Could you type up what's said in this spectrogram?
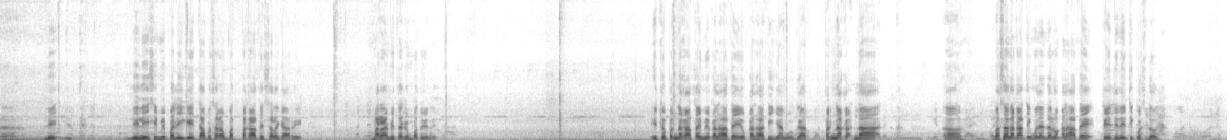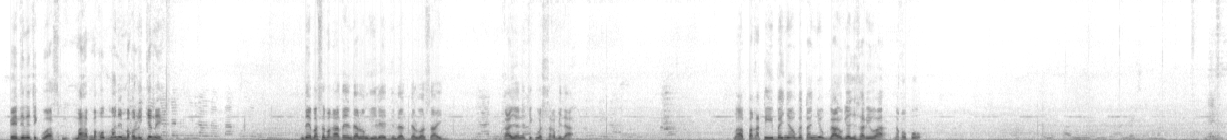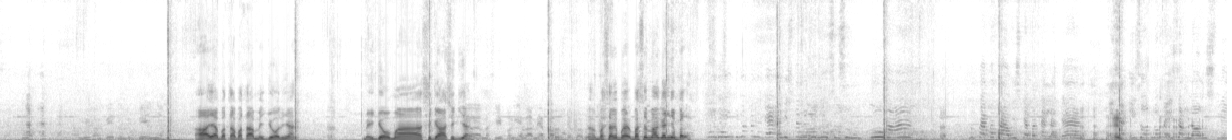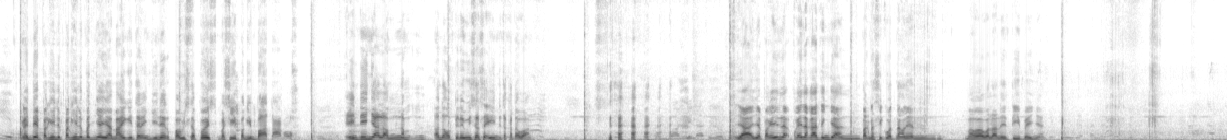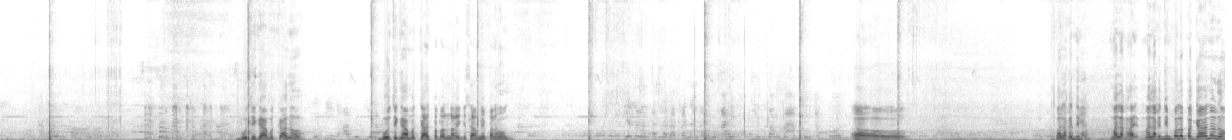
ah. Li, linisin mo yung paligid, tapos saka pakate sa lagari. Marami talagang bato yun eh. Ito, pag nakatay mo yung kalahati, yung kalahati niya mo ugat. Pag naka, na, ah, basta nakating mo lang yung dalawang kalahati, pwede na itikwas doon. Pwede na itikwas. Ma, maku, man, eh, makulit yan eh. Gaganunin lang ng bako yun. Hindi, basta makatay yung dalawang gilid, yung dal- dalawang side. Kaya na itikwas sa kabila. Mapakatibay niya ugatan nyo. Lalo ganyan sa riwa. Naku po. Ah, yeah, bata-bata. Medyo ano yan. Medyo masigasig yan. Masipag yan, mamaya pa. Ah, basta, basta mga ganyan. Ba- Kuya, hindi ka pa nag-aalis talaga yung susunod ko, ha? Magpapapawis ka ba talaga? Isa, isuot mo pa isang long sleeve. Eh, Hindi, pag, hin- pag hinubad niya yan, makikita ng engineer, pawis na pawis, masipag yung bata ko. Eh, hindi niya alam na, ano, pinawisan sa init ang katawan. Yan, yan. Pag, pag nakating dyan, pag nasikwat na ano yan, mawawala na yung tibay niyan. Buti gamot ka ano? Buti gamot kahit pa paano nakikisama yung panahon. Yan lang ang kasarapan ng ano, kahit yung bang umaambon-ambon. Oo, oo. Malaki din, malaki, malaki din pala pagka ano, no?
